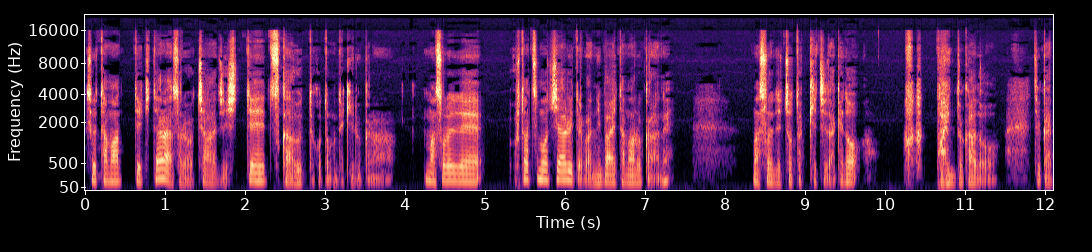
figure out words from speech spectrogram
それ溜まってきたらそれをチャージして使うってこともできるから。まあそれで2つ持ち歩いてれば2倍溜まるからね。まあそれでちょっとケチだけど、ポイントカードを、っていうか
